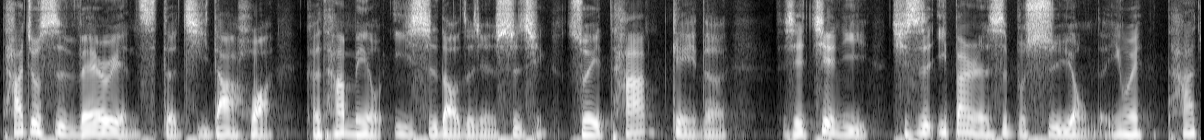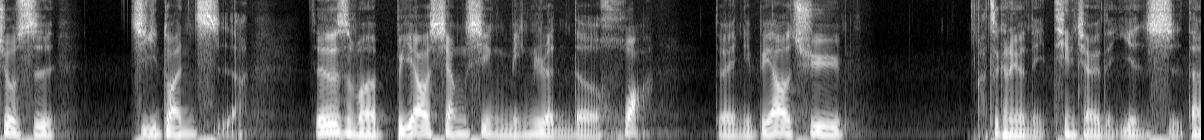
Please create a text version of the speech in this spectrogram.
他就是 variance 的极大化，可他没有意识到这件事情，所以他给的。这些建议其实一般人是不适用的，因为他就是极端值啊。这就是什么？不要相信名人的话，对你不要去。这可能有点听起来有点厌世，但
